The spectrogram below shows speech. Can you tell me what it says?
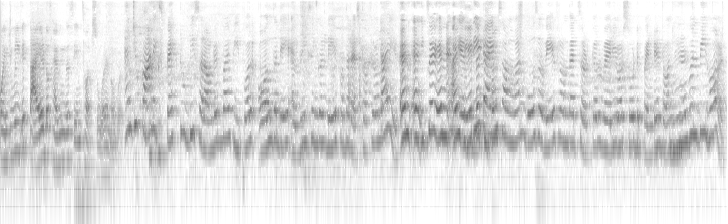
point. You will get tired of having the same thoughts over and over. And you can't expect to be surrounded by people all the day, every single day for the rest of your life. And, and exactly, and, And I hate every that time someone goes away from that circle where you are so dependent on, you will be hurt,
